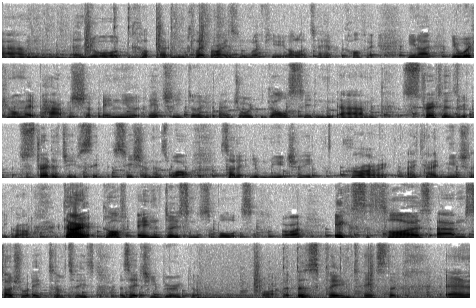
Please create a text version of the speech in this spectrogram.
um, and you're uh, in collaborating with you, I'd like to have a coffee. You know, you're working on that partnership and you're actually doing a joint goal setting um, strategy strategy se- session as well, so that you're mutually growing. Okay, mutually growing. Go, go off and do some sports. All right, exercise, um, social activities is actually very good. Right, it is fantastic, and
